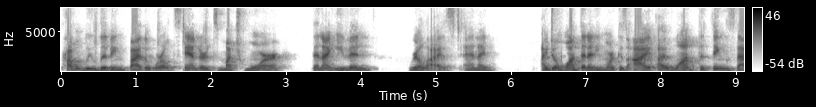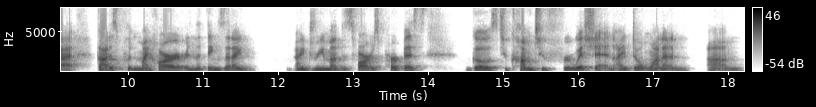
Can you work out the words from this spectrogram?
probably living by the world's standards much more than i even realized. And i i don't want that anymore because i i want the things that god has put in my heart and the things that i i dream of as far as purpose goes to come to fruition. I don't want to um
